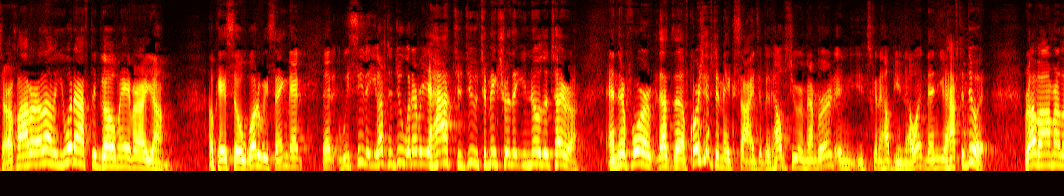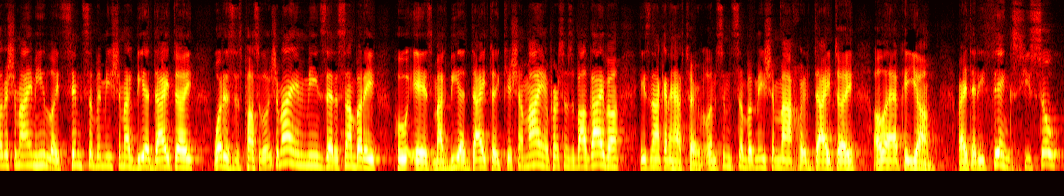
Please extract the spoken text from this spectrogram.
Torah You would have to go mever yam. Okay, so what are we saying? That that we see that you have to do whatever you have to do to make sure that you know the Torah, and therefore that of course you have to make signs. If it helps you remember it and it's going to help you know it, then you have to do it. Rav Amar Levishamayim he loy tzimtza b'misha magbia daitai. What is this possible? Levishamayim means that it's somebody who is magbia daitai kishamayim. A person who's a balgaiva, he's not going to have Torah. Lim tzimtza b'misha machriv daitai aleh Right, that he thinks he's so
